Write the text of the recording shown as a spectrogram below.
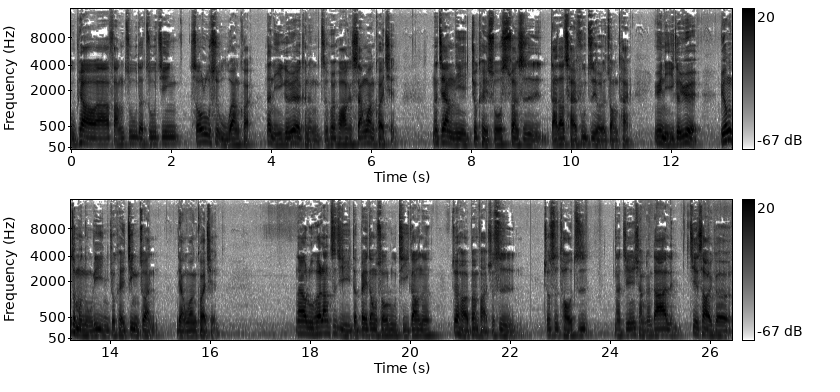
股票啊，房租的租金收入是五万块，但你一个月可能只会花个三万块钱，那这样你就可以说算是达到财富自由的状态，因为你一个月不用怎么努力，你就可以净赚两万块钱。那要如何让自己的被动收入提高呢？最好的办法就是就是投资。那今天想跟大家介绍一个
